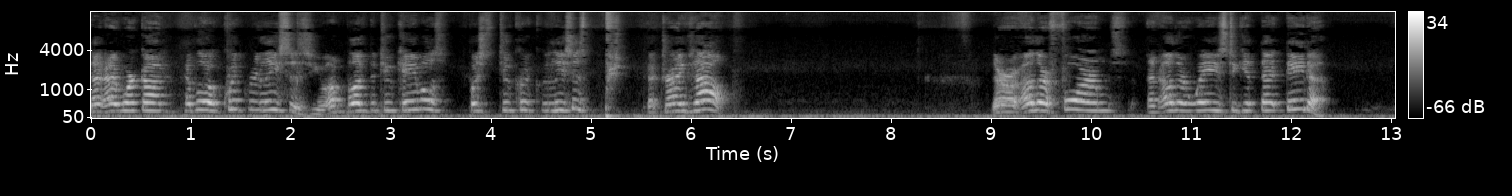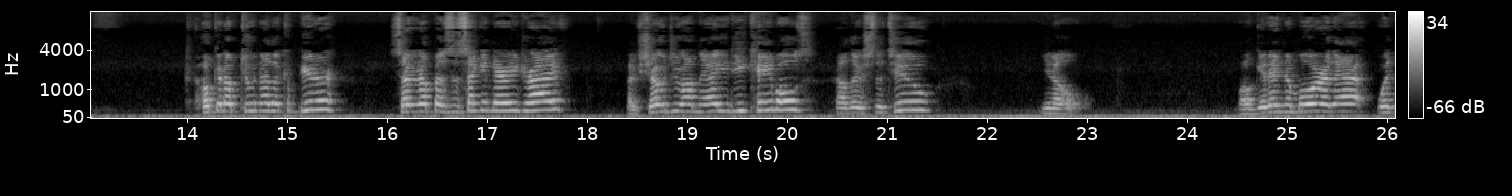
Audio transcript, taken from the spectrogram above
that I work on have little quick releases. You unplug the two cables, push the two quick releases, that drives out. There are other forms and other ways to get that data. Hook it up to another computer, set it up as a secondary drive. I've showed you on the IDE cables how there's the two. You know, I'll get into more of that with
